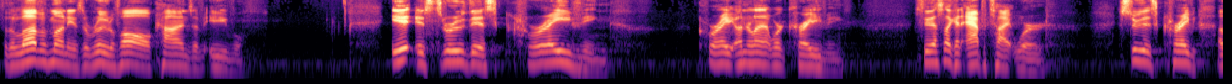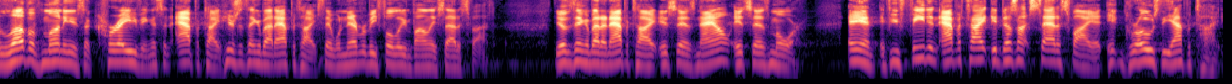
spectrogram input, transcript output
For the love of money is the root of all kinds of evil. It is through this craving, cra- underline that word craving. See, that's like an appetite word. It's through this craving. A love of money is a craving, it's an appetite. Here's the thing about appetites they will never be fully and finally satisfied. The other thing about an appetite, it says now, it says more. And if you feed an appetite, it does not satisfy it, it grows the appetite.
